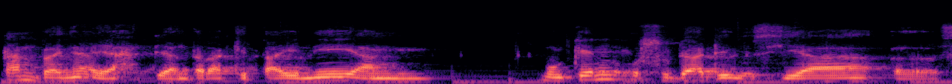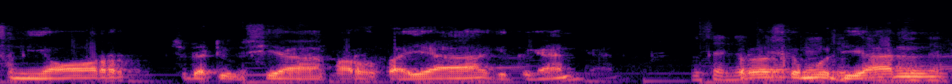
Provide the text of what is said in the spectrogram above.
kan banyak ya di antara kita ini yang mungkin sudah di usia uh, senior, sudah di usia paruh baya gitu kan. Terus, Terus kemudian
